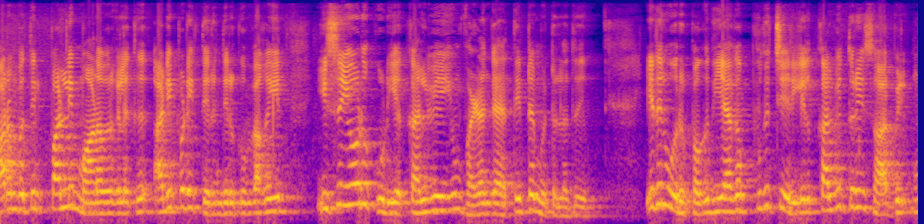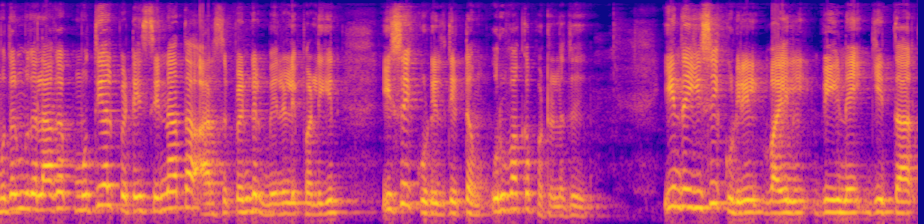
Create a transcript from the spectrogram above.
ஆரம்பத்தில் பள்ளி மாணவர்களுக்கு அடிப்படை தெரிந்திருக்கும் வகையில் இசையோடு கூடிய கல்வியையும் வழங்க திட்டமிட்டுள்ளது. இதன் ஒரு பகுதியாக புதுச்சேரியில் கல்வித்துறை சார்பில் முதன் முதலாக முத்தியால்பேட்டை சின்னாத்தா அரசு பெண்கள் மேல்நிலைப் பள்ளியில் இசைக்குடில் திட்டம் உருவாக்கப்பட்டுள்ளது. இந்த இசைக்குடிலில் வயல் வீணை கீத்தார்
